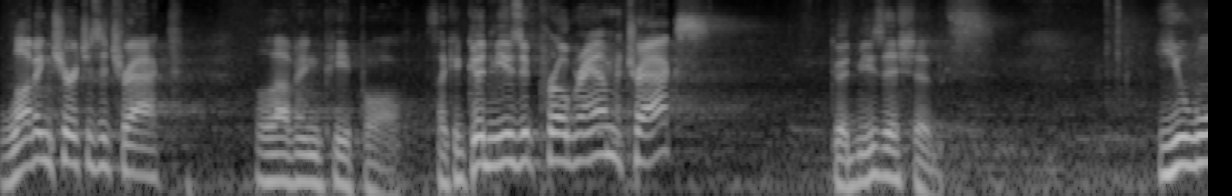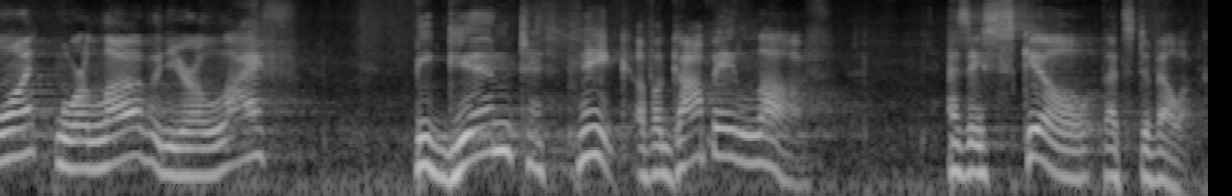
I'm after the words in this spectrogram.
Loving churches attract loving people. It's like a good music program attracts good musicians. You want more love in your life? Begin to think of agape love as a skill that's developed.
